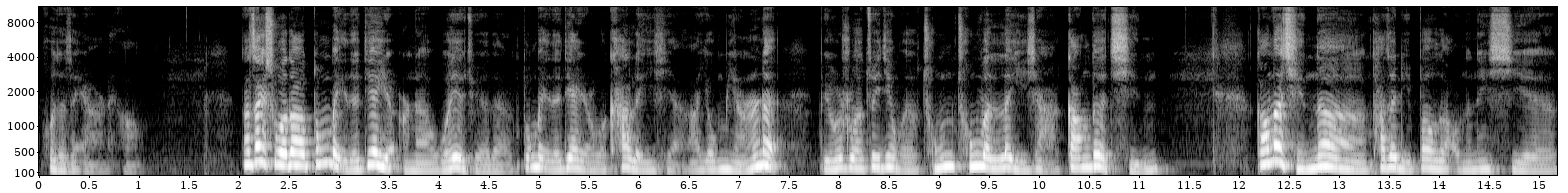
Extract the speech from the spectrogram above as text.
或者怎样的啊。那再说到东北的电影呢，我也觉得东北的电影我看了一些啊，有名的，比如说最近我重重温了一下《钢的琴》。《钢的琴》呢，他这里报道的那些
